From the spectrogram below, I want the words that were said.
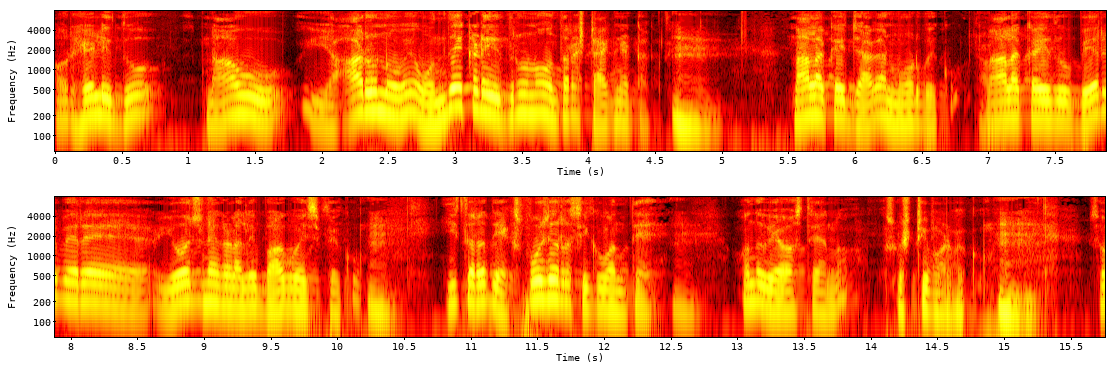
ಅವ್ರು ಹೇಳಿದ್ದು ನಾವು ಯಾರೂ ಒಂದೇ ಕಡೆ ಇದ್ರೂ ಒಂಥರ ಸ್ಟ್ಯಾಗ್ನೆಟ್ ಆಗ್ತೀವಿ. ನಾಲ್ಕೈದು ಜಾಗ ನೋಡಬೇಕು. ನಾಲ್ಕೈದು ಬೇರೆ ಬೇರೆ ಯೋಜನೆಗಳಲ್ಲಿ ಭಾಗವಹಿಸಬೇಕು. ಈ ಥರದ ಎಕ್ಸ್ಪೋಜರ್ ಸಿಗುವಂತೆ ಒಂದು ವ್ಯವಸ್ಥೆಯನ್ನು ಸೃಷ್ಟಿ ಮಾಡಬೇಕು. ಸೊ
